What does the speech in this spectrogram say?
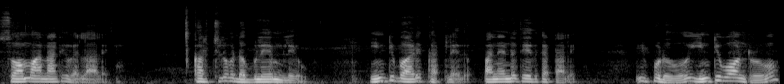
సోమవారం నాటికి వెళ్ళాలి. ఖర్చులకు డబ్బులు ఏం లేవు. ఇంటి బాడీ కట్టలేదు. పన్నెండో తేదీ కట్టాలి. ఇప్పుడు ఇంటి ఓనరు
